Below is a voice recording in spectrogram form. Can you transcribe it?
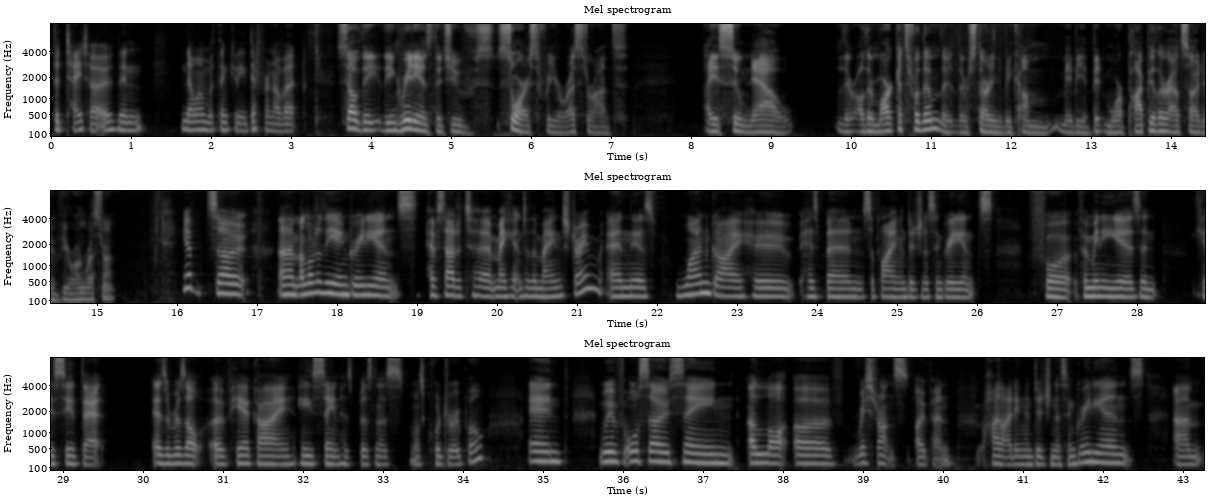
potato, then no one would think any different of it. So the the ingredients that you've sourced for your restaurant, I assume now there are other markets for them. They're, they're starting to become maybe a bit more popular outside of your own restaurant. Yep. So um, a lot of the ingredients have started to make it into the mainstream, and there's one guy who has been supplying indigenous ingredients for for many years, and has said that as a result of Hiakai, he's seen his business almost quadruple, and we've also seen a lot of restaurants open, highlighting indigenous ingredients. Um,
